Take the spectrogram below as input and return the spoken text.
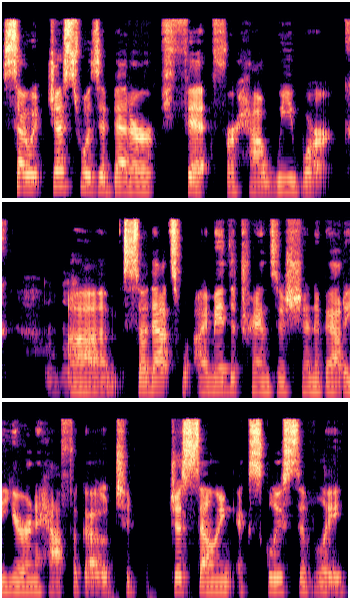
so it just was a better fit for how we work. Mm-hmm. Um, so that's I made the transition about a year and a half ago to just selling exclusively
